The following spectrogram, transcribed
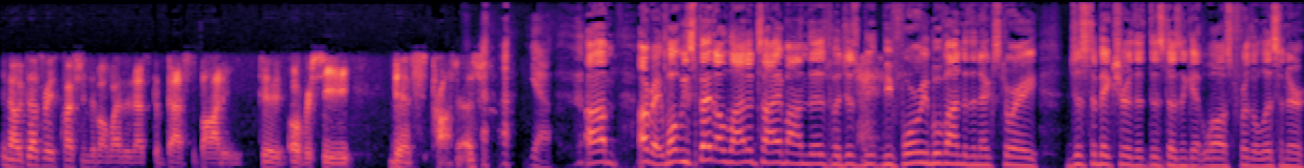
You know, it does raise questions about whether that's the best body to oversee this process. yeah. Um, all right. Well, we spent a lot of time on this, but just be, before we move on to the next story, just to make sure that this doesn't get lost for the listener,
